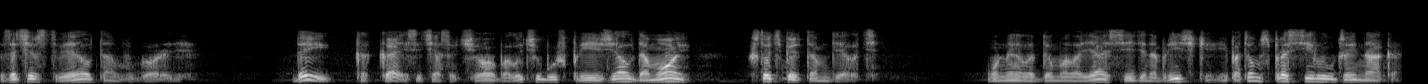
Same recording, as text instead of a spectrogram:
Зачерствел там в городе. Да и какая сейчас учеба? Лучше бы уж приезжал домой, что теперь там делать? Уныло думала я, сидя на бричке, и потом спросила у Джейнака.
